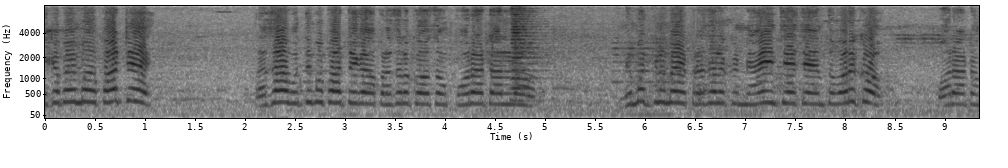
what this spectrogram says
ఇకపై మా పార్టీ ప్రజా ఉద్యమ పార్టీగా ప్రజల కోసం పోరాటాల్లో నిమగ్నమై ప్రజలకు న్యాయం చేసేంత వరకు పోరాటం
